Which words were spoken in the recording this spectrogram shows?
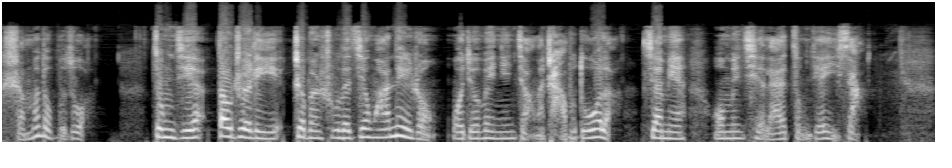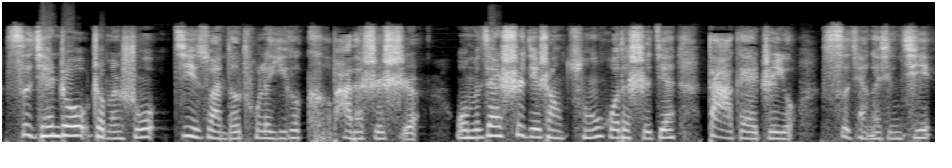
什么都不做。总结到这里，这本书的精华内容我就为您讲的差不多了。下面我们一起来总结一下，《四千周》这本书计算得出了一个可怕的事实：我们在世界上存活的时间大概只有四千个星期，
